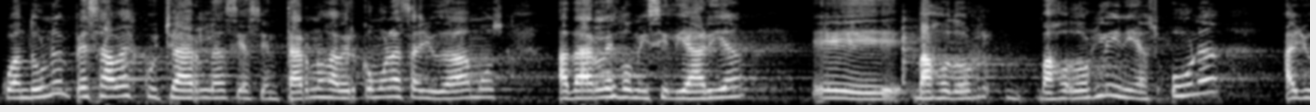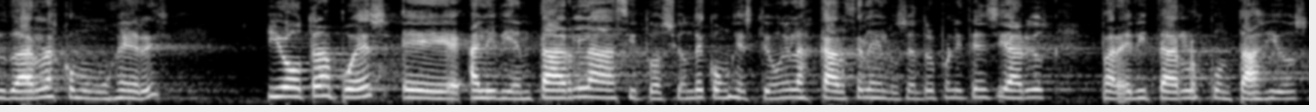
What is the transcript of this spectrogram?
Cuando uno empezaba a escucharlas y a sentarnos a ver cómo las ayudábamos a darles domiciliaria eh, bajo, dos, bajo dos líneas. Una, ayudarlas como mujeres y otra, pues, eh, aliviar la situación de congestión en las cárceles, en los centros penitenciarios, para evitar los contagios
